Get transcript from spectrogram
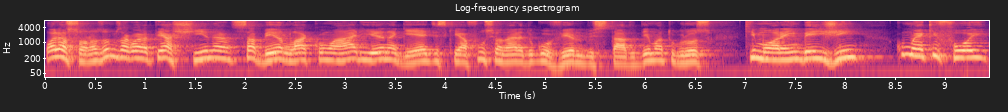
Olha só, nós vamos agora até a China saber lá com a Ariana Guedes, que é a funcionária do governo do estado de Mato Grosso, que mora em Beijing, como é que foi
